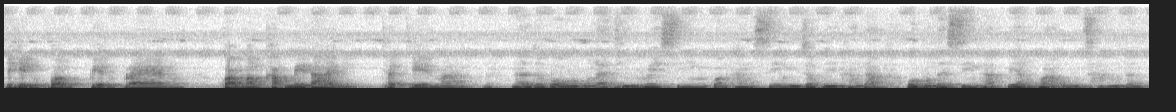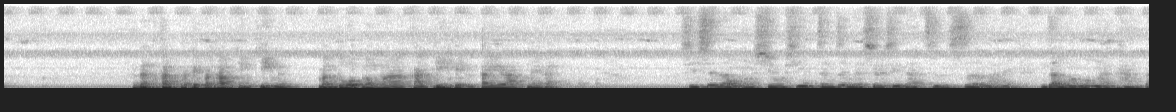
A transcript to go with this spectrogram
จะเห็นความเปลี่ยนแปลง ความบังคับไม่ได้นี่ชัดเจนมากนะ 那如果我们来体会心、观看心，你就可以看到我们的心它变化无常的。 ดังนั้นการปฏิบัติธรรมจริงๆเนี่ยมันรวมลงมาการที่เห็นไตรลักษณ์เนี่ยแหละ 其实呢，我们修行真正的修行，它只是来让我们来看到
